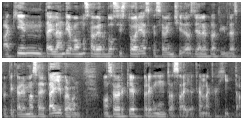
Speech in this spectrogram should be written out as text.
aquí en Tailandia vamos a ver dos historias que se ven chidas, ya les, platicaré más a detalle, pero bueno, vamos a ver qué preguntas hay acá en la cajita.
